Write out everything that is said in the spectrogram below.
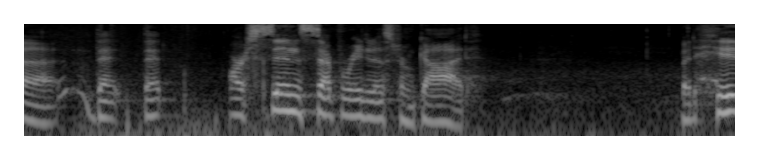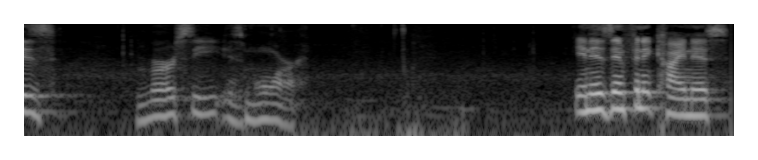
uh, that, that our sins separated us from God, but His mercy is more. In his infinite kindness,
